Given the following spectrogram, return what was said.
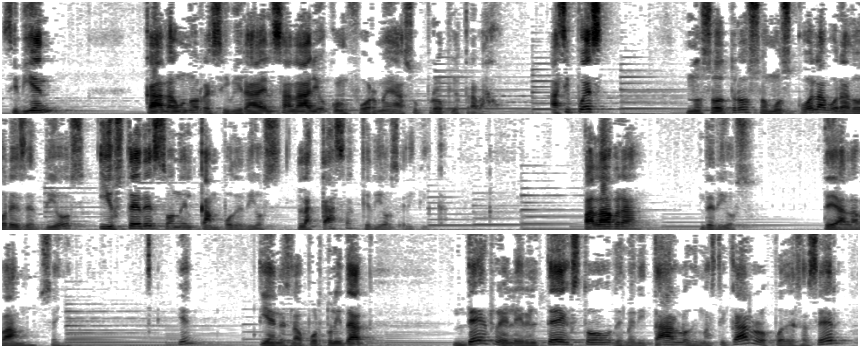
Si bien cada uno recibirá el salario conforme a su propio trabajo. Así pues, nosotros somos colaboradores de Dios y ustedes son el campo de Dios, la casa que Dios edifica. Palabra de Dios. Te alabamos, Señor. Bien, tienes la oportunidad de releer el texto, de meditarlo, de masticarlo, lo puedes hacer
